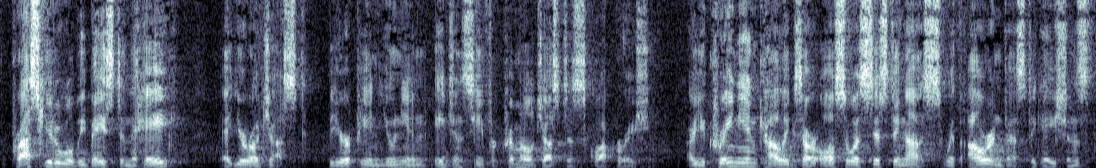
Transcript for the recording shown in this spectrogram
The prosecutor will be based in The Hague at Eurojust, the European Union Agency for Criminal Justice Cooperation. Our Ukrainian colleagues are also assisting us with our investigations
